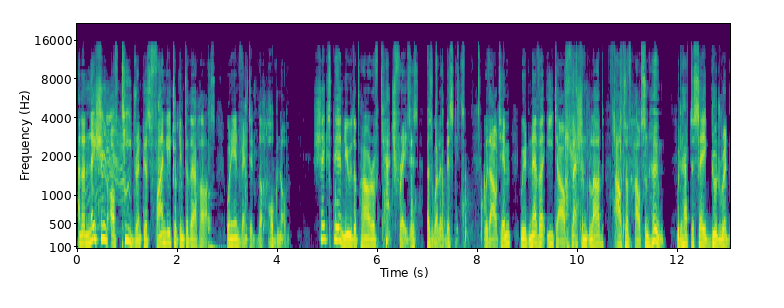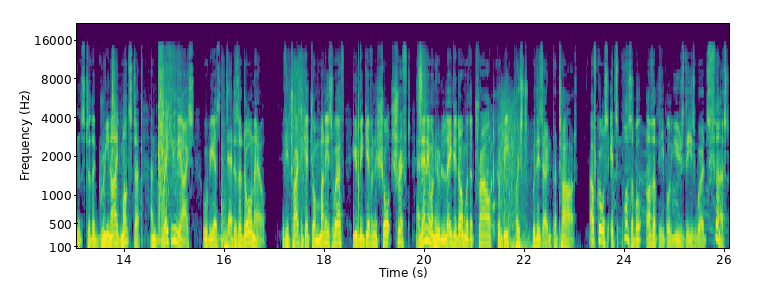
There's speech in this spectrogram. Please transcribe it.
And a nation of tea drinkers finally took him to their hearts when he invented the hobnob. Shakespeare knew the power of catchphrases as well as biscuits. Without him, we'd never eat our flesh and blood out of house and home. We'd have to say good riddance to the green-eyed monster, and breaking the ice would be as dead as a doornail. If you tried to get your money's worth, you'd be given short shrift, and anyone who laid it on with a trowel could be hoist with his own petard. Of course, it's possible other people used these words first,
